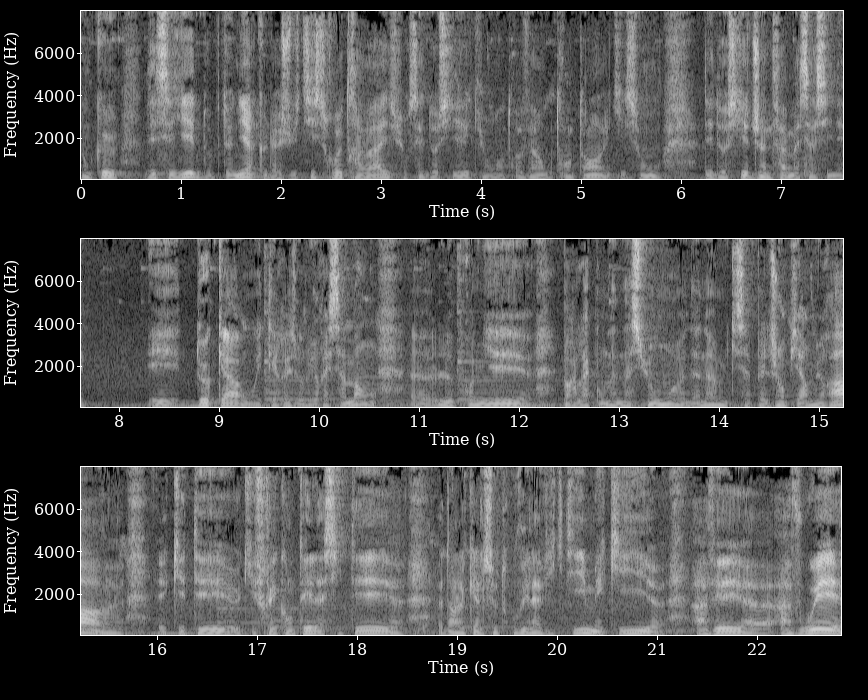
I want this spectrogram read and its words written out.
Donc euh, d'essayer d'obtenir que la justice retravaille sur ces dossiers qui ont entre 20 ou 30 ans et qui sont des dossiers de jeunes femmes assassinées. Et deux cas ont été résolus récemment. Euh, le premier par la condamnation d'un homme qui s'appelle Jean-Pierre Murat, euh, et euh, qui fréquentait la cité dans laquelle se trouvait la victime et qui avait avoué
